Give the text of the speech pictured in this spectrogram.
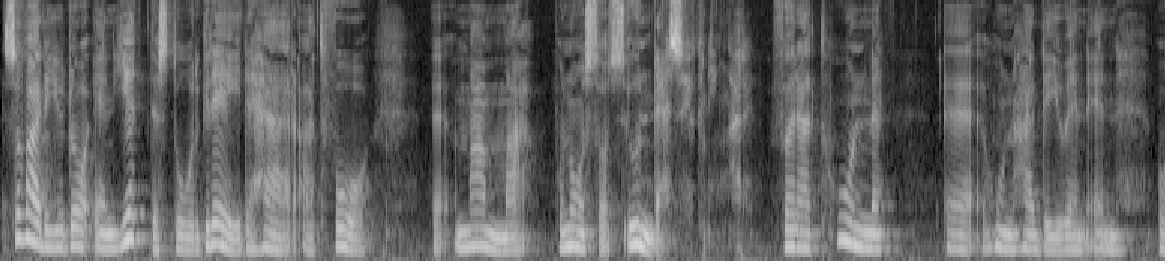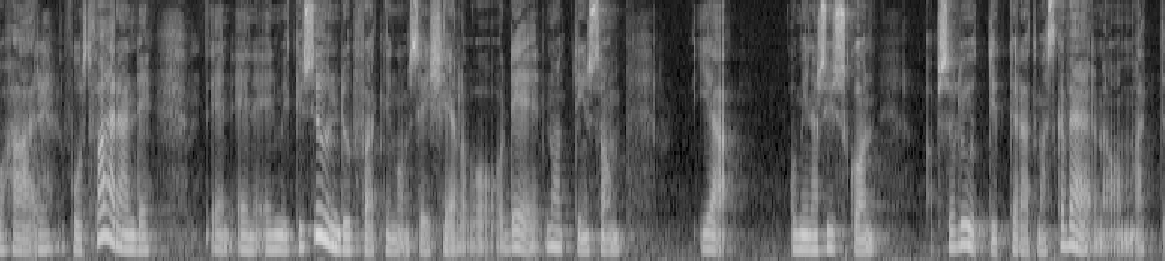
Så var det ju då en jättestor grej det här att få eh, mamma på någon sorts undersökningar. För att hon, eh, hon hade ju en, en och har fortfarande en, en, en mycket sund uppfattning om sig själv och det är någonting som jag och mina syskon absolut tycker att man ska värna om. Att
